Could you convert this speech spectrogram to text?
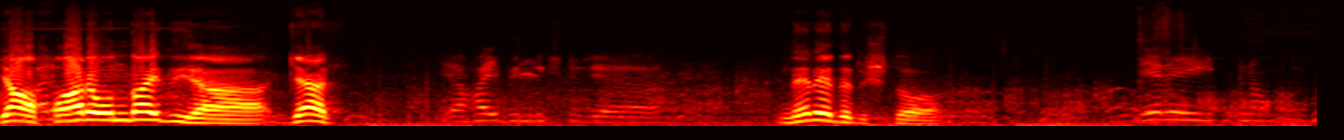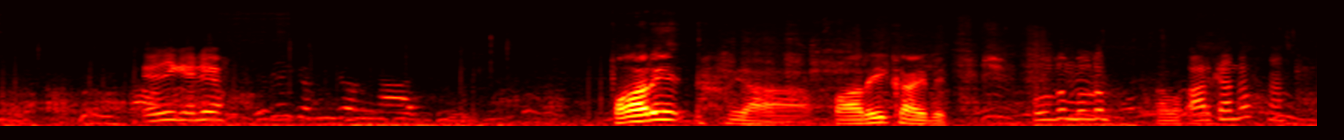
Ya fare- ondaydı ya. Gel. Ya hay büllüksüz ya. Nereye de düştü o? Nereye gittin amına? Geliyor geliyor. Fare... Ya fareyi kaybettik. Buldum buldum. Tamam. Arkanda. Heh.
